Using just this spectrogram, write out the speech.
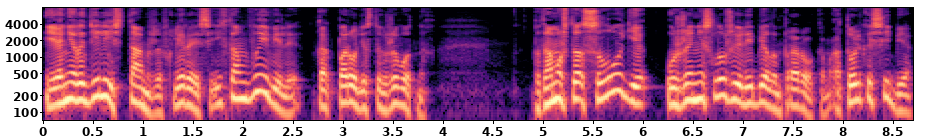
И они родились там же, в Клересе, их там вывели, как породистых животных, потому что слуги уже не служили белым пророкам, а только себе.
